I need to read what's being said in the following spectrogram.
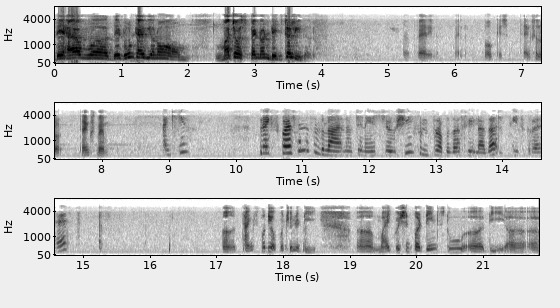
they have uh, they don't have you know much of spend on digital either. Fair enough. Fair enough. Okay, sir. Thanks a lot. Thanks, ma'am. Thank you. The next question is from the line of Jinesh Joshi from Prabhudas Lilladher. Please go ahead. Uh, thanks for the opportunity. Uh, my question pertains to uh, the uh,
